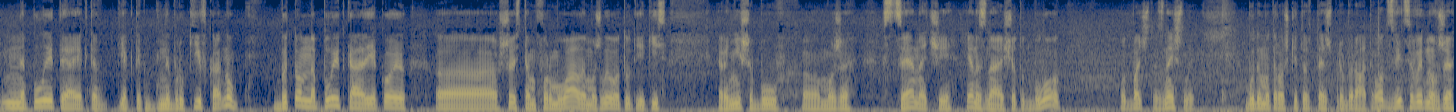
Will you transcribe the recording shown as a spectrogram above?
не плити, а як, як не бруківка. Ну, бетонна плитка, якою е, щось там формували. Можливо, тут якийсь раніше був, е, може, сцена, чи я не знаю, що тут було. От бачите, знайшли. Будемо трошки те- теж прибирати. От звідси видно вже,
